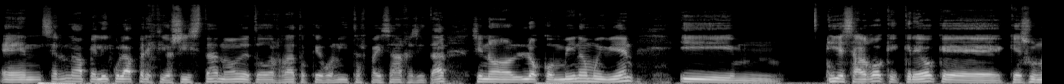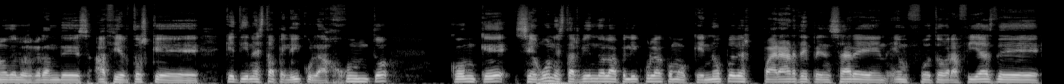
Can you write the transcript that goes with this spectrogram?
en ser una película preciosista, ¿no? De todo el rato, qué bonitos paisajes y tal, sino lo combina muy bien y, y es algo que creo que, que, es uno de los grandes aciertos que, que tiene esta película, junto con que según estás viendo la película como que no puedes parar de pensar en, fotografías de,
